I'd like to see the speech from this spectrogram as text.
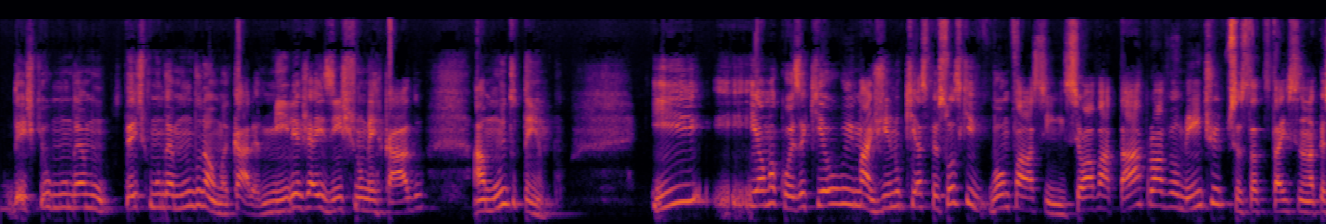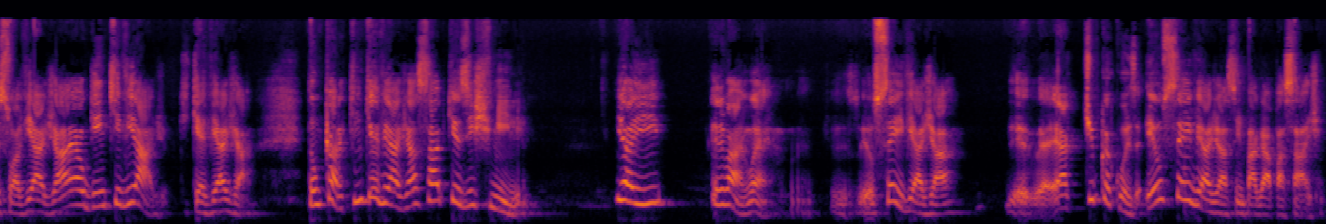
desde que o mundo é mundo. Desde que o mundo é mundo não, mas cara, milha já existe no mercado há muito tempo. E, e, é uma coisa que eu imagino que as pessoas que vão falar assim, seu avatar provavelmente, você está tá ensinando a pessoa a viajar, é alguém que viaja, que quer viajar. Então, cara, quem quer viajar sabe que existe milha. E aí ele vai, ué, eu sei viajar. É, é a típica coisa. Eu sei viajar sem pagar a passagem.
